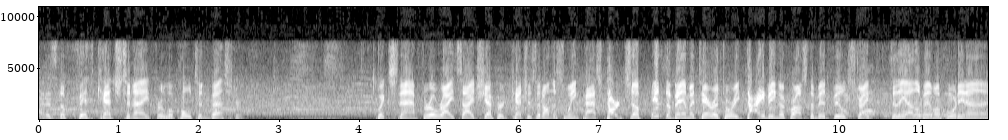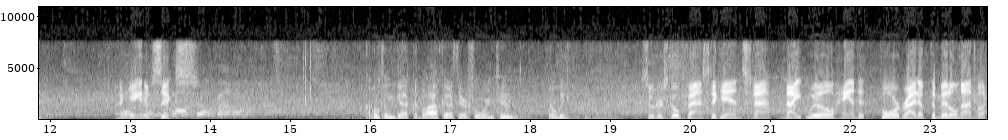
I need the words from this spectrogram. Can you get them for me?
That is the fifth catch tonight for Lacoltan Bester. Quick snap, throw right side. Shepard catches it on the swing pass, darts up into Bama territory, diving across the midfield stripe to the Alabama 49. A gain of six. Colton got the block out there for him too, Toby. Sooners go fast again. Snap. Knight will hand it forward right up the middle. Not much.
